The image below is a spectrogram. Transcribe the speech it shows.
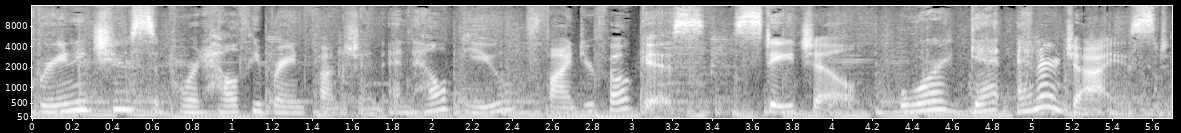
Brainy Chews support healthy brain function and help you find your focus, stay chill, or get energized.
